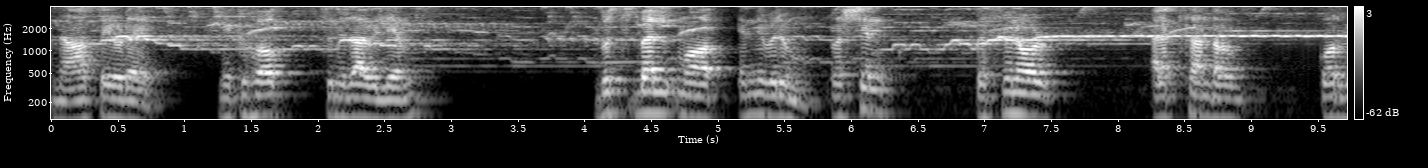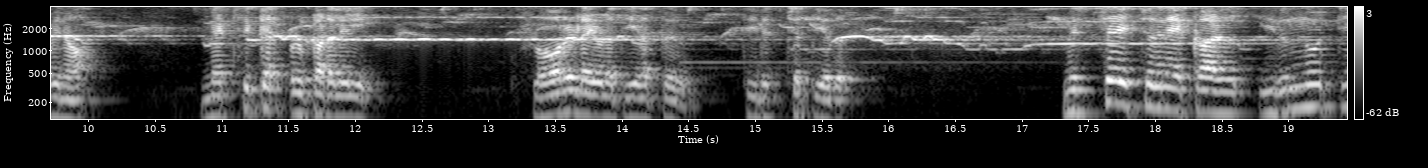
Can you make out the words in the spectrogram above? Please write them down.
നാസയുടെ Nick Hague Sunita Williams Butch Wilmore എന്നിവരും Russian cosmonaut Alexander Gorbunov Mexican ഉൾക്കടലിൽ ഫ്ലോറിഡയുടെ തീരത്ത് തിരിച്ചെത്തിയത്. നിശ്ചയിച്ചതിനേക്കാൾ ഇരുന്നൂറ്റി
